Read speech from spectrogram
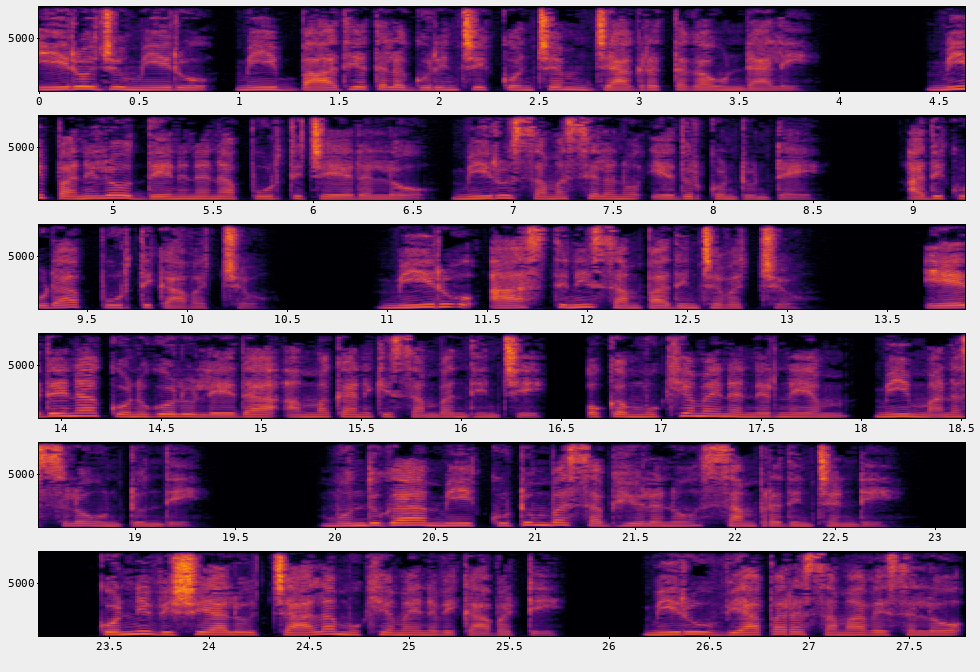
ఈరోజు మీరు మీ బాధ్యతల గురించి కొంచెం జాగ్రత్తగా ఉండాలి. మీ పనిలో దేనినైనా పూర్తి చేయడంలో మీరు సమస్యలను ఎదుర్కొంటుంటే అది కూడా పూర్తి కావచ్చు. మీరు ఆస్తిని సంపాదించవచ్చు. ఏదైనా కొనుగోలు లేదా అమ్మకానికి సంబంధించి ఒక ముఖ్యమైన నిర్ణయం మీ మనస్సులో ఉంటుంది. ముందుగా మీ కుటుంబ సభ్యులను సంప్రదించండి. కొన్ని విషయాలు చాలా ముఖ్యమైనవి కాబట్టి మీరు వ్యాపార సమావేశంలో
